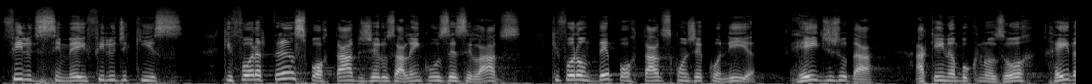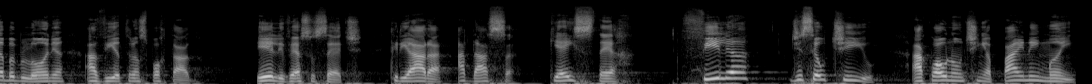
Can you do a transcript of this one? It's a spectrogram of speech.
filho de Simei, filho de Quis, que fora transportado de Jerusalém com os exilados, que foram deportados com Jeconia, rei de Judá, a quem Nabucodonosor, rei da Babilônia, havia transportado. Ele, verso 7, criara Adassa, que é Esther, filha de seu tio, a qual não tinha pai nem mãe,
